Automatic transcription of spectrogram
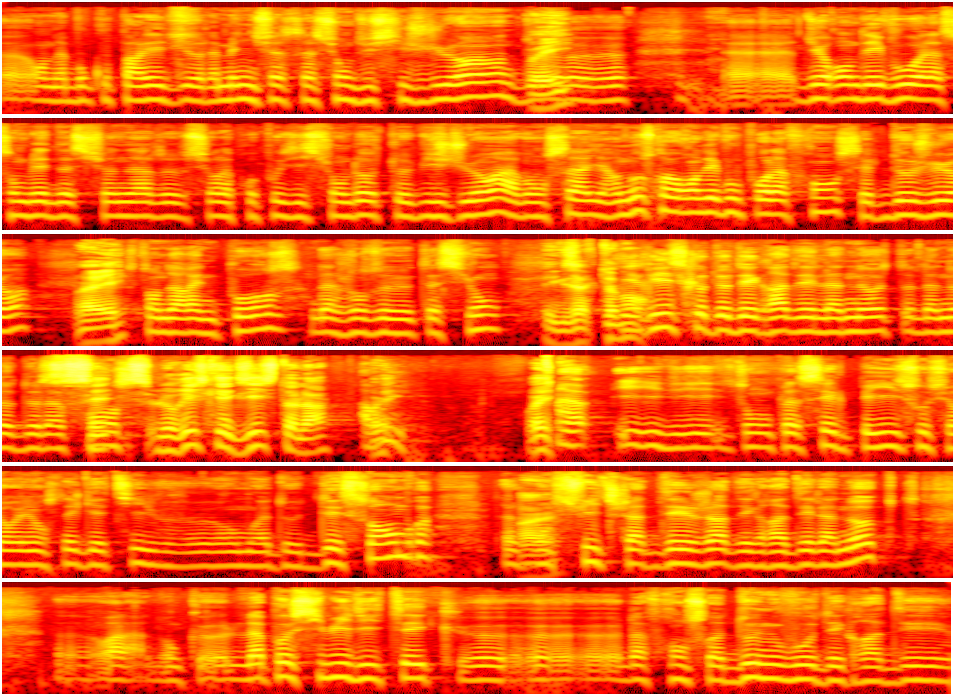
Euh, on a beaucoup parlé de la manifestation du 6 juin, euh, du rendez-vous à l'Assemblée nationale sur la proposition de le 8 juin. Avant ça, il y a un autre rendez-vous pour la France, c'est le 2 juin. Standard Poor's, l'agence de notation. Exactement. Qui risque de dégrader la note, la note de la France. Le risque existe là? Ah oui. Ah, ils ont placé le pays sous surveillance négative euh, au mois de décembre. L'agence Fitch a déjà dégradé la note. Euh, voilà, donc euh, la possibilité que la France soit de nouveau dégradée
